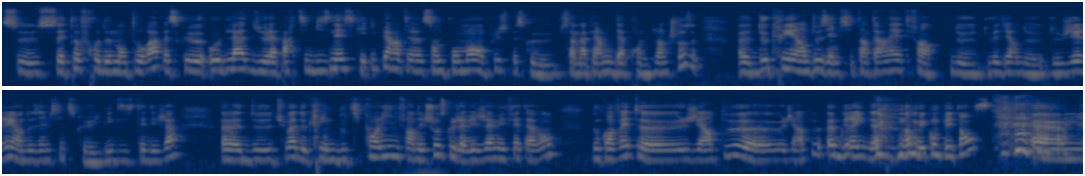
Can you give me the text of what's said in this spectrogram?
cette offre de mentorat parce que au-delà de la partie business qui est hyper intéressante pour moi en plus parce que ça m'a permis d'apprendre plein de choses, de créer un deuxième site internet, enfin de, de, dire de, de, gérer un deuxième site parce qu'il existait déjà, de tu vois de créer une boutique en ligne, enfin des choses que j'avais jamais faites avant. Donc en fait, euh, j'ai un peu, euh, j'ai un peu upgrade dans mes compétences. Euh,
